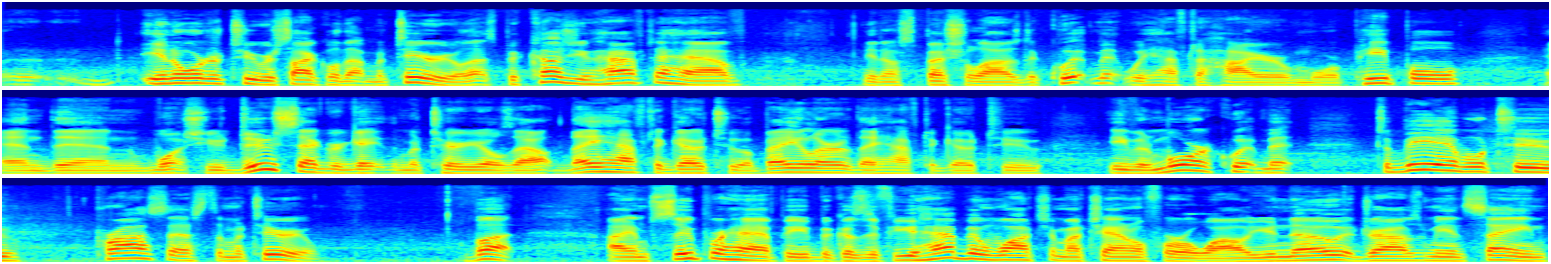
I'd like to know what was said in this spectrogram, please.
Uh, in order to recycle that material. That's because you have to have, you know, specialized equipment. We have to hire more people. And then once you do segregate the materials out, they have to go to a baler. They have to go to even more equipment to be able to process the material. But I am super happy because if you have been watching my channel for a while, you know it drives me insane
